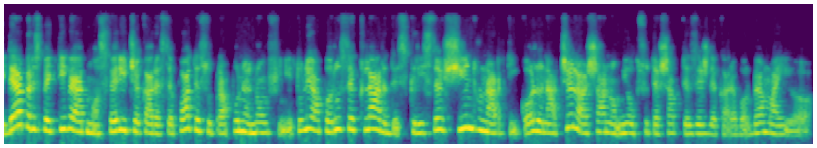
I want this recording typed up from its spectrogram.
Ideea perspectivei atmosferice care se poate suprapune non-finitului apăruse clar descrisă și într-un articol în același an 1870 de care vorbeam mai, uh,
